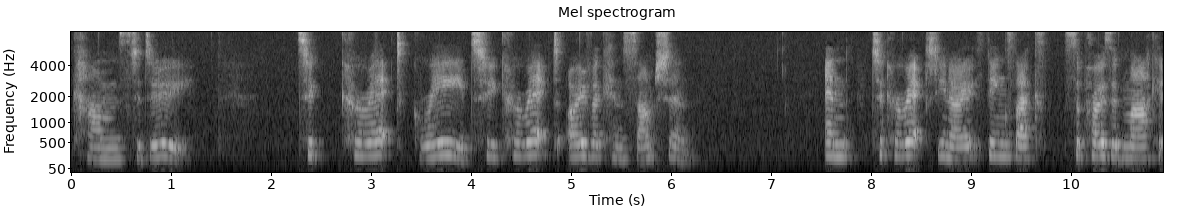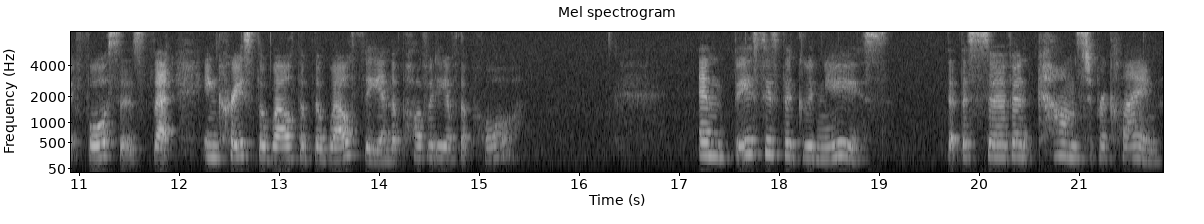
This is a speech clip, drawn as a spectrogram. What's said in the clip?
comes to do to correct greed, to correct overconsumption, and to correct, you know, things like supposed market forces that increase the wealth of the wealthy and the poverty of the poor. And this is the good news that the servant comes to proclaim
